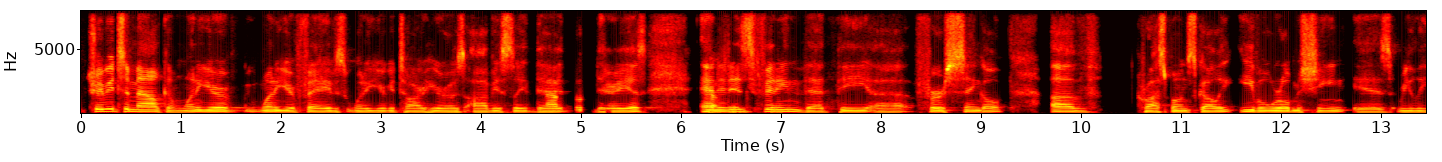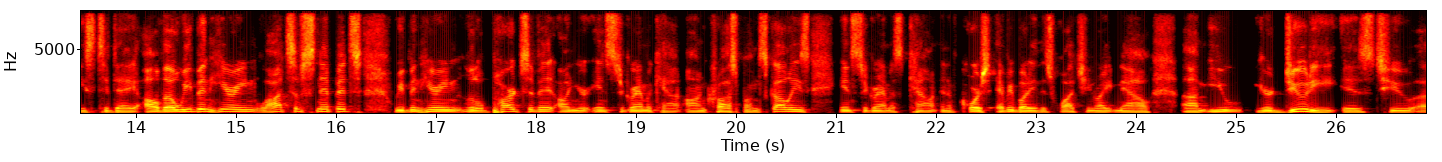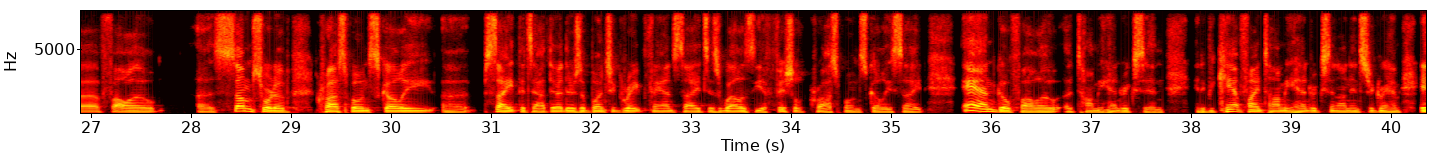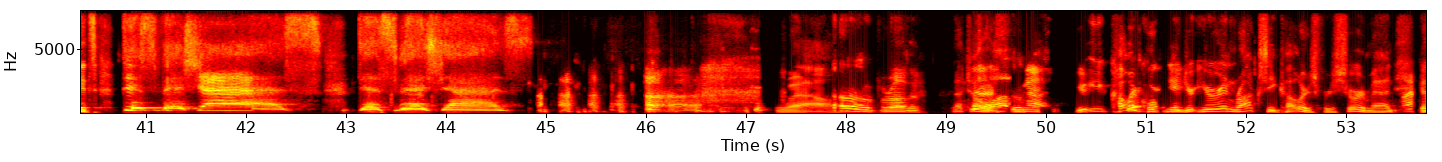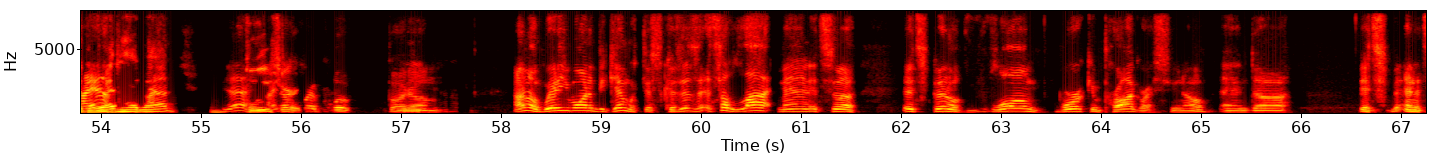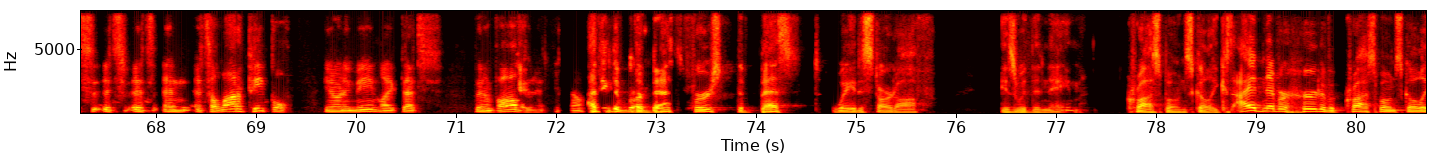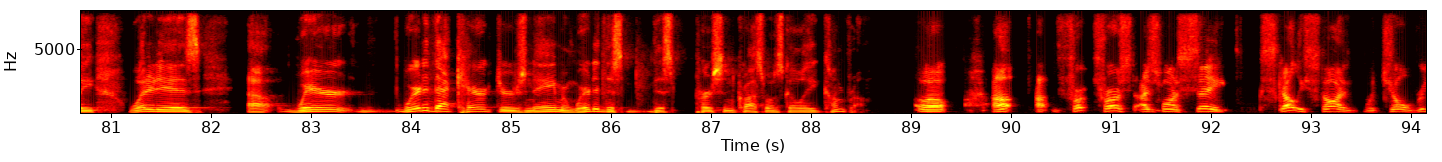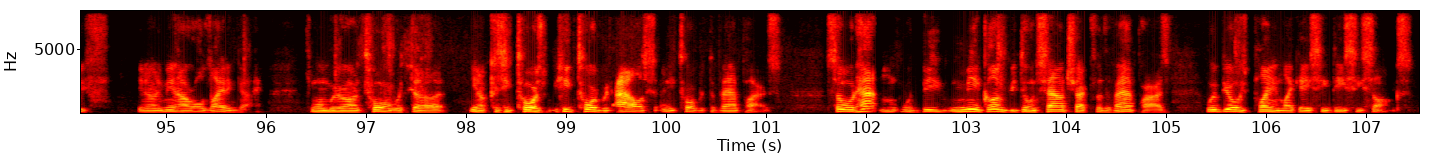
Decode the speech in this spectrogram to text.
Tribute to Malcolm, one of your one of your faves, one of your guitar heroes. Obviously, there there he is, and yep. it is fitting that the uh, first single of Crossbone Scully, Evil World Machine is released today. Although we've been hearing lots of snippets, we've been hearing little parts of it on your Instagram account, on Crossbone Scully's Instagram account, and of course, everybody that's watching right now, um, you your duty is to uh, follow uh, some sort of Crossbone Scully uh, site that's out there. There's a bunch of great fan sites as well as the official Crossbone Scully site. And go follow uh, Tommy Henriksen. And if you can't find Tommy Henriksen on Instagram, it's Disvicious! Disvicious! wow. Oh, brother. That's yeah, a lot, so, man. You, you color coordinate. You're, you're in Roxy colors for sure, man. You got the I red headband, yeah, blue shirt. blue. But Mm. um, I don't know. Where do you want to begin with this? Because it's it's a lot, man. It's a it's been a long work in progress, you know, and uh, it's and it's it's it's and it's a lot of people. You know what I mean? Like that's been involved in it. You know. I think the, the best first, the best way to start off is with the name Crossbone Scully because I had never heard of a Crossbone Scully, what it is, uh, where where did that character's name and where did this this person Crossbone Scully come from? Well, I'll, i fir- first, I just want to say Scully started with Joel Reef. You know what I mean? Our old lighting guy when we were on tour with the, you know, because he tours, he toured with Alice and he toured with the Vampires. So what happened would be me and Glenn would be doing sound check for the Vampires. We'd be always playing like ACDC songs.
